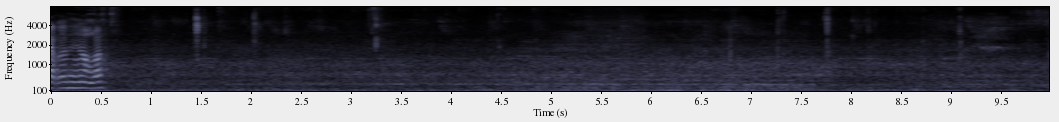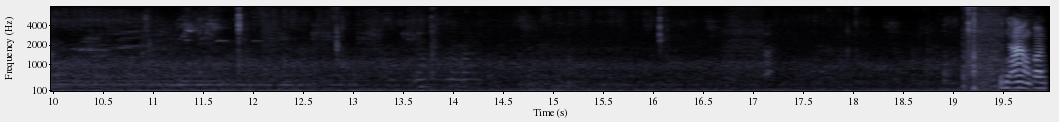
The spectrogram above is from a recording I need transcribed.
ซ่บเลยพี่น้องก็กินอ่างก่อน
